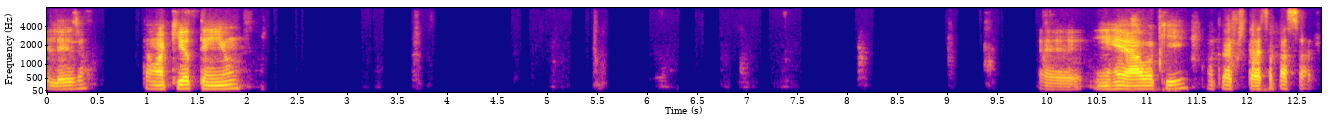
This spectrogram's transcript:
Beleza? Então aqui eu tenho é, em real aqui quanto vai custar essa passagem.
